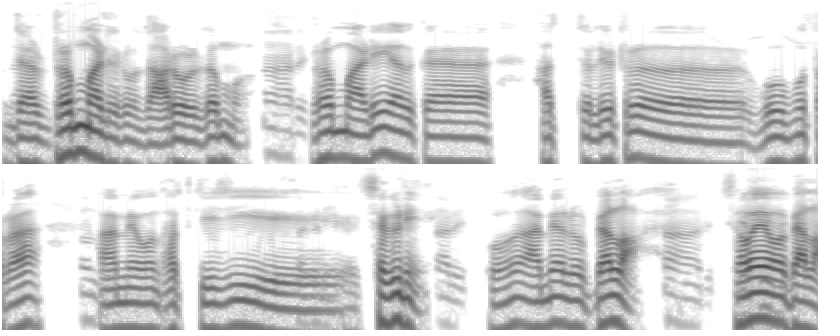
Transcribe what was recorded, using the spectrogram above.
ಒಂದು ಎರಡು ಡ್ರಮ್ ಮಾಡಿರಿ ಒಂದು ಆರು ಏಳು ಡ್ರಮ್ ಮಾಡಿ ಅದಕ್ಕೆ ಹತ್ತು ಲೀಟ್ರ್ ಗೋಮೂತ್ರ. ಆಮೇಲೆ ಒಂದು ಹತ್ತು ಕೆ ಜಿ ಸಗಣಿ. ಆಮೇಲೆ ಬೆಲ್ಲ. ಸಾವಯವ ಬೆಲ್ಲ.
